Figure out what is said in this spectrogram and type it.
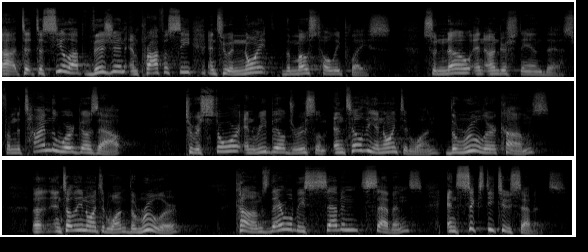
Uh, to, to seal up vision and prophecy and to anoint the most holy place. So know and understand this. From the time the word goes out to restore and rebuild Jerusalem until the anointed one, the ruler, comes. Uh, until the anointed one, the ruler, comes, there will be seven sevens and 62 sevens.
